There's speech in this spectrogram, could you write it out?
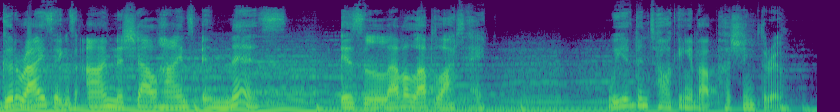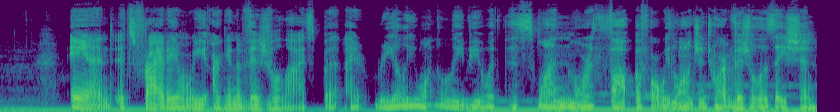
Good Risings. I'm Nichelle Hines, and this is Level Up Latte. We have been talking about pushing through, and it's Friday, and we are going to visualize. But I really want to leave you with this one more thought before we launch into our visualization.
